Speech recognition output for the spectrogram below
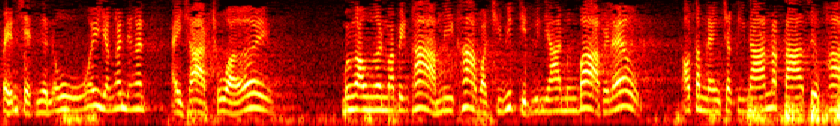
ไปเห็นเศษเงิน โอ้ยอย่างนั้นอย่างนั้น ไอชาติชั่วเอ้ยมึงเอาเงินมาเป็นค่า มีค่ากว่าชีวิตจิตวิญญาณมึงบ้าไปแล้ว เอาตำแหน่งจักรีนานหน้าตาเสื้อผ้า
